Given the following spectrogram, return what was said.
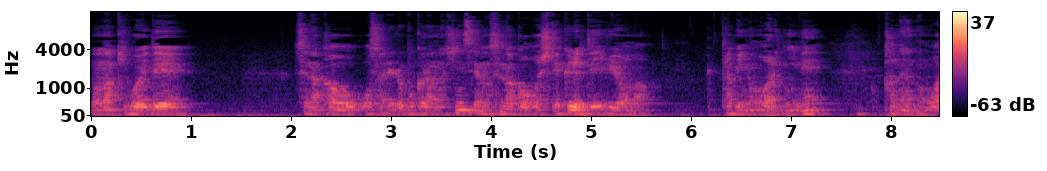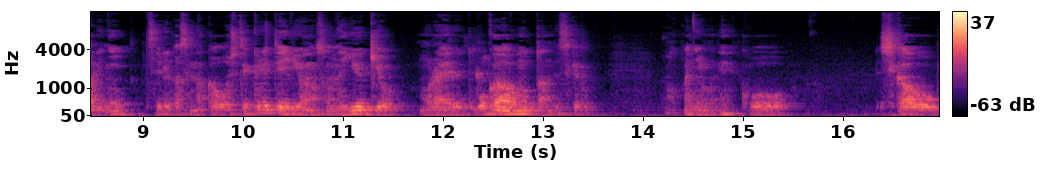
の鳴き声で背中を押される僕らの人生の背中を押してくれているような旅の終わりにねカヌーの終わりに鶴が背中を押してくれているようなそんな勇気をもらえると僕は思ったんですけど他にもねこう鹿を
